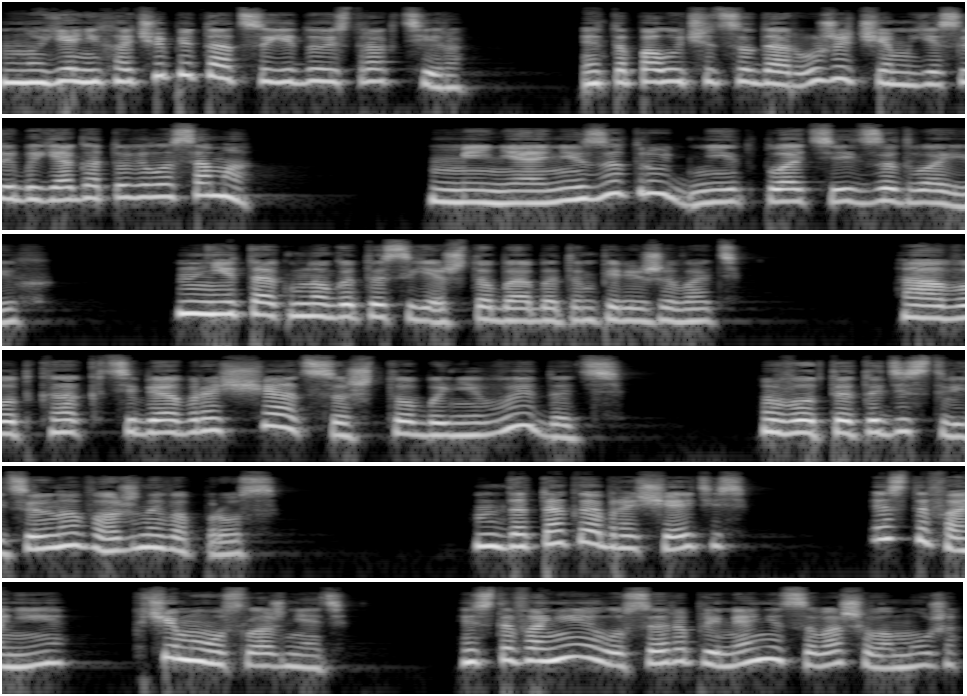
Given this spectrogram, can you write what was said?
Но я не хочу питаться едой из трактира. Это получится дороже, чем если бы я готовила сама. Меня не затруднит платить за двоих. Не так много ты съешь, чтобы об этом переживать. А вот как к тебе обращаться, чтобы не выдать... Вот это действительно важный вопрос. Да так и обращайтесь. Эстефания, к чему усложнять? Эстефания Лусера, племянница вашего мужа.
